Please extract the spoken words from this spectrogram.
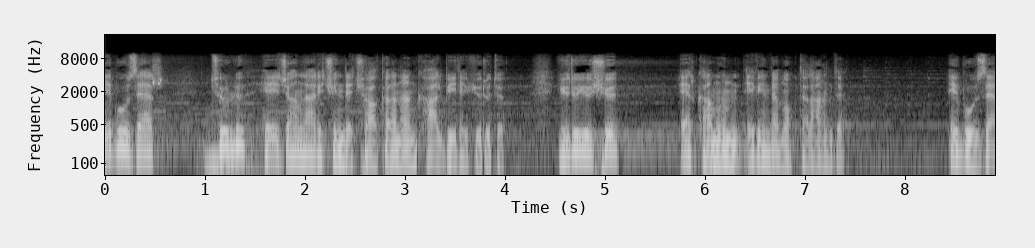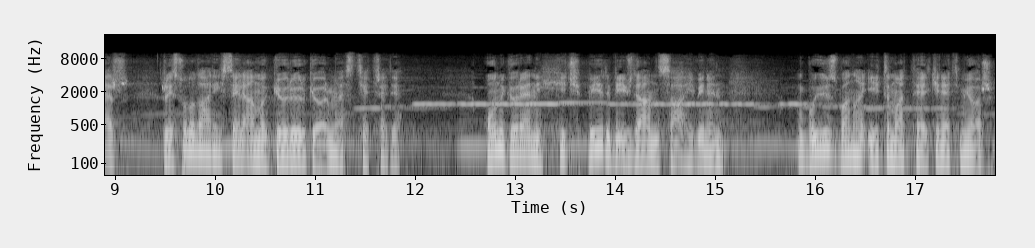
Ebu Zer türlü heyecanlar içinde çalkalanan kalbiyle yürüdü. Yürüyüşü Erkam'ın evinde noktalandı. Ebu Zer Resulullah Aleyhisselam'ı görür görmez titredi. Onu gören hiçbir vicdan sahibinin bu yüz bana itimat telkin etmiyor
